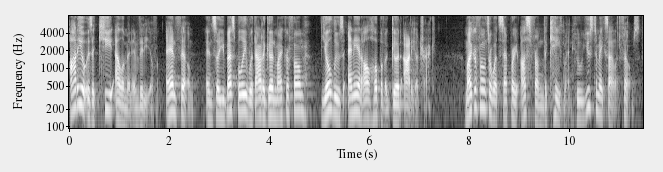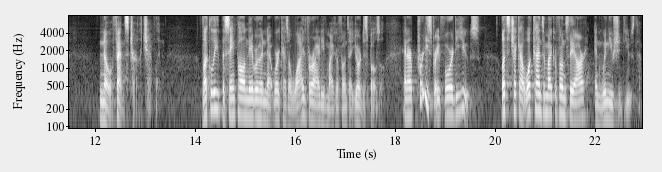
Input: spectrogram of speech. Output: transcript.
Audio is a key element in video and film, and so you best believe without a good microphone, you'll lose any and all hope of a good audio track. Microphones are what separate us from the cavemen who used to make silent films. No offense, Charlie Chaplin. Luckily, the St. Paul Neighborhood Network has a wide variety of microphones at your disposal and are pretty straightforward to use. Let's check out what kinds of microphones they are and when you should use them.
